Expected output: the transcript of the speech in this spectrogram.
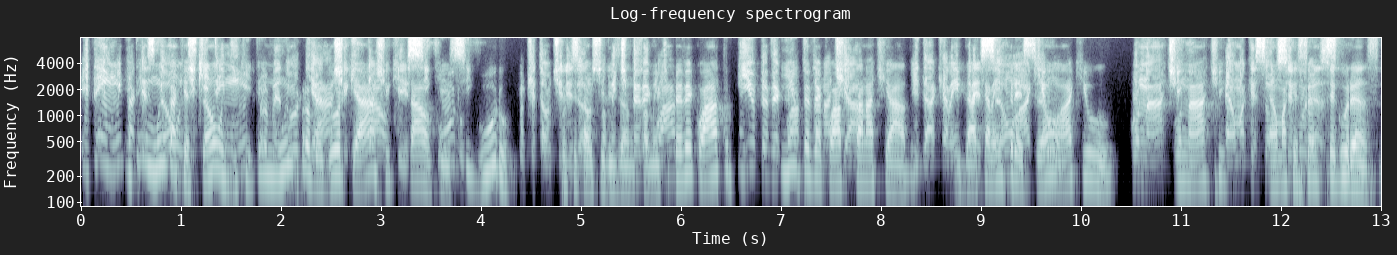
E tem muita, E tem muita questão de que tem muito provedor que acha que está seguro seguro porque está utilizando, está utilizando somente somente PV4 PV4 e o PV4 e o PV4 está nateado. E dá aquela impressão lá que o, o NAT o é uma é questão de segurança.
